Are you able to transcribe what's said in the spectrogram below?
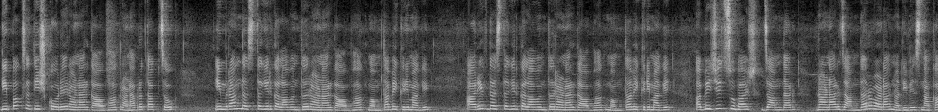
दीपक सतीश कोरे राहणार गावभाग राणाप्रताप चौक इम्रान दस्तगीर कलावंत राहणार गावभाग ममता बेकरी मागे आरिफ दस्तगीर कलावंत राहणार गावभाग ममता बेकरी मागे अभिजित सुभाष जामदार राहणार जामदारवाडा नदीवेस नाका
